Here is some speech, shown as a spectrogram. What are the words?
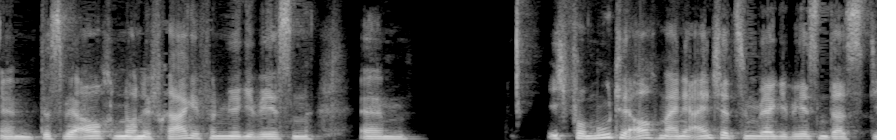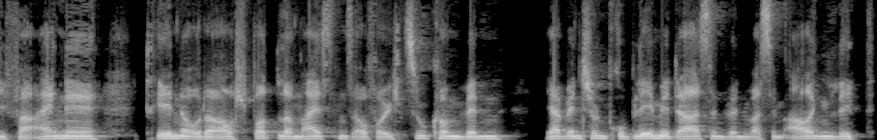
Ähm, das wäre auch noch eine Frage von mir gewesen. Ähm, ich vermute auch, meine Einschätzung wäre gewesen, dass die Vereine, Trainer oder auch Sportler meistens auf euch zukommen, wenn ja, wenn schon Probleme da sind, wenn was im Argen liegt,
